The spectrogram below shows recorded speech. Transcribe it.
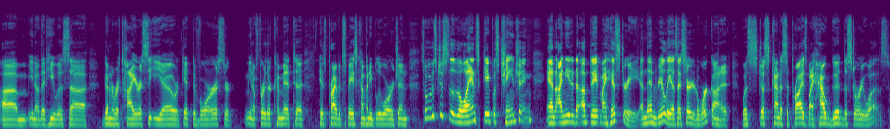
um, you know, that he was uh, going to retire as CEO or get divorced or you know further commit to his private space company blue origin. So it was just the, the, landscape was changing and i needed to update my history. And then really as i started to work on it was just kind of surprised by how good the story was.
